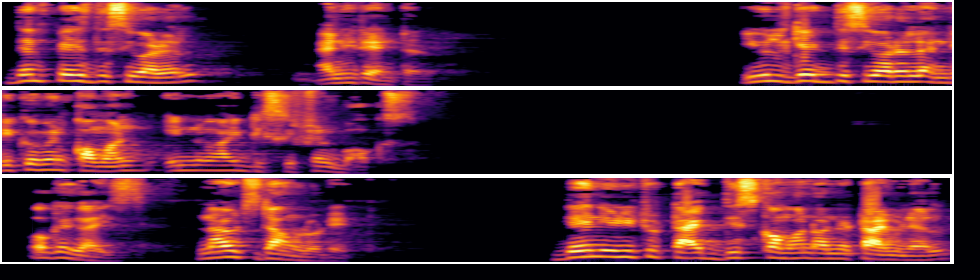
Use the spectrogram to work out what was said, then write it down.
then paste this URL and hit enter. You will get this URL and requirement command in my description box. Okay guys, now it's downloaded. Then you need to type this command on a terminal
